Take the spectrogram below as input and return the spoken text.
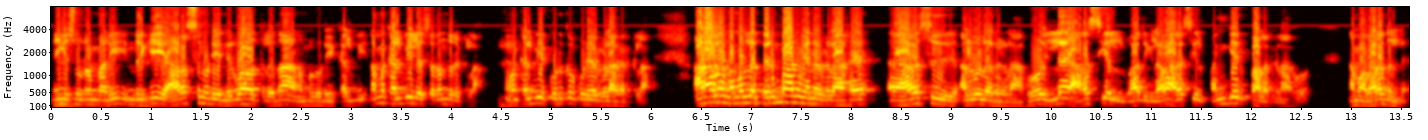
நீங்க சொல்ற மாதிரி இன்றைக்கு அரசனுடைய நிர்வாகத்துல தான் நம்மளுடைய கல்வி நம்ம கல்வியில சிறந்திருக்கலாம். நம்ம கல்வியை கொடுக்கக்கூடியவர்களாக இருக்கலாம். ஆனாலும் நம்மள பெரும்பான்மையினர்களாக அஹ், அரசு அலுவலர்களாகவோ இல்ல அரசியல்வாதிகளாகவோ அரசியல் பங்கேற்பாளர்களாகவோ நம்ம வரதில்லை.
